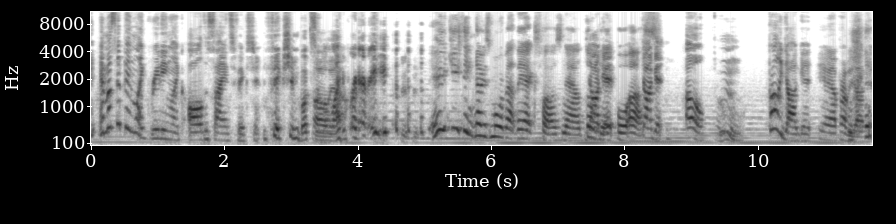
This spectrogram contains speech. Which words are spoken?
It must have been like reading like all the science fiction fiction books Oh, in the yeah. library. Who do you think knows more about the X Files now, Doggett, Doggett. or us? Doggett. Oh, hmm. Probably Doggett. Yeah, probably not. We've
